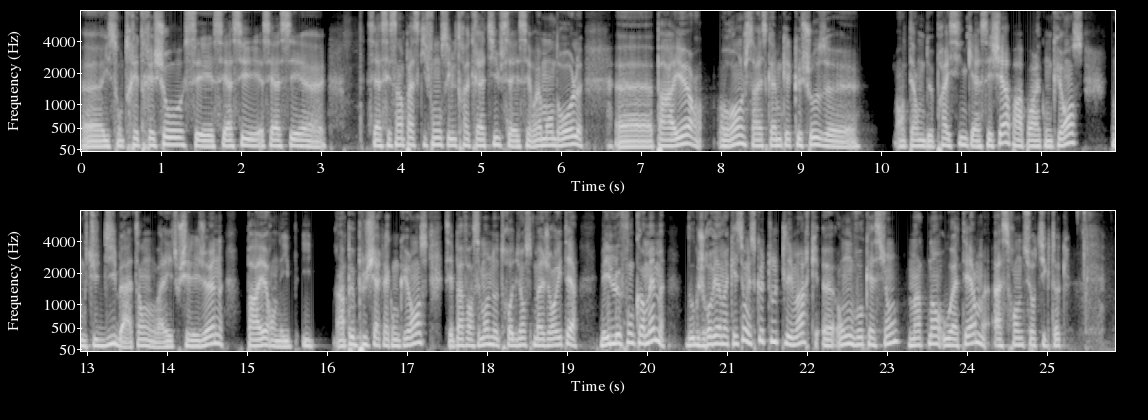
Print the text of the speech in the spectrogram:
Euh, ils sont très très chauds. C'est c'est assez c'est assez euh, c'est assez sympa ce qu'ils font. C'est ultra créatif. C'est c'est vraiment drôle. Euh, par ailleurs, Orange, ça reste quand même quelque chose en termes de pricing qui est assez cher par rapport à la concurrence. Donc tu te dis bah attends, on va aller toucher les jeunes. Par ailleurs, on est un peu plus cher que la concurrence, c'est pas forcément notre audience majoritaire. Mais ils le font quand même. Donc je reviens à ma question, est-ce que toutes les marques euh, ont vocation, maintenant ou à terme, à se rendre sur TikTok?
